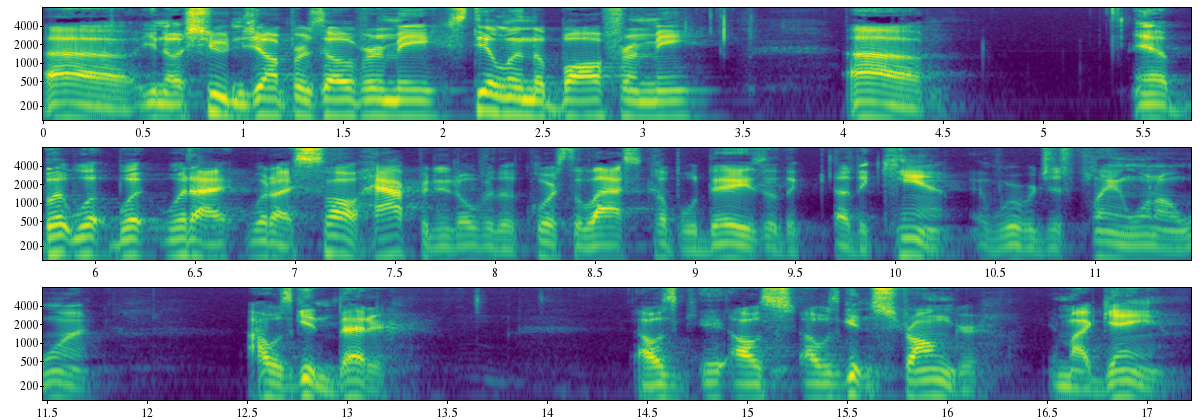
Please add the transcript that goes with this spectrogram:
uh, you know, shooting jumpers over me, stealing the ball from me. Uh, yeah, but what, what, what, I, what I saw happening over the course of the last couple of days of the, of the camp, and we were just playing one on one, I was getting better. I was, I, was, I was getting stronger in my game.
